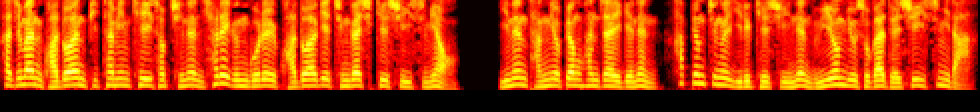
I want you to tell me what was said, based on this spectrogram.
하지만 과도한 비타민 K 섭취는 혈액 응고를 과도하게 증가시킬 수 있으며 이는 당뇨병 환자에게는 합병증을 일으킬 수 있는 위험 요소가 될 수 있습니다.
